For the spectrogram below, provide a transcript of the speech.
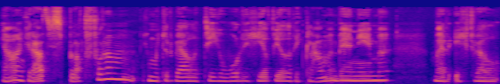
ja, een gratis platform. Je moet er wel tegenwoordig heel veel reclame bij nemen, maar echt wel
